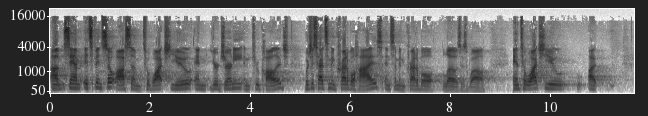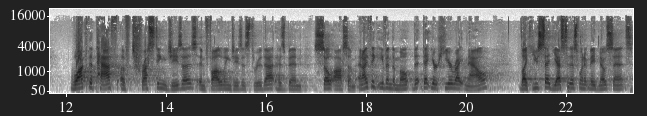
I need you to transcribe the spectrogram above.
Um, Sam, it's been so awesome to watch you and your journey and through college, which has had some incredible highs and some incredible lows as well. And to watch you uh, walk the path of trusting Jesus and following Jesus through that has been so awesome. And I think even the moment that, that you're here right now, like you said yes to this when it made no sense.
